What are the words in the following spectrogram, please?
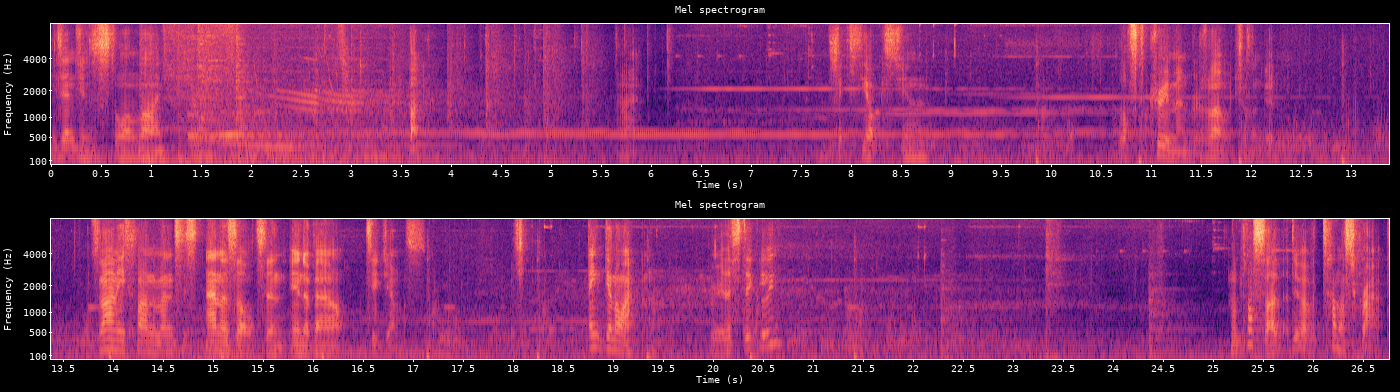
his engines are still online. But Alright. Fix the oxygen. I lost a crew member as well, which wasn't good. So now I need to find the Mantis and a Zoltan in about two jumps. Which ain't gonna happen, realistically. On the plus side, I do have a ton of scrap.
